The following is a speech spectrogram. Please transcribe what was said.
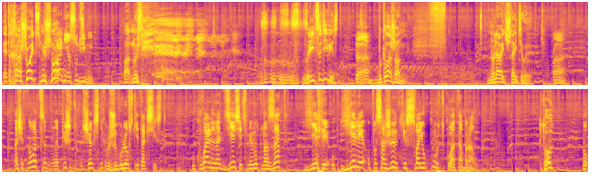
Это хорошо, это смешно? Ранее судимый. А, ну... з- з- з- Рецидивист. Да. Баклажанный. Ну, давайте, читайте вы. А. Значит, ну вот пишет человек с ником «Жигулевский таксист». Буквально 10 минут назад еле, у- еле у пассажирки свою куртку отобрал. Кто? Ну,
